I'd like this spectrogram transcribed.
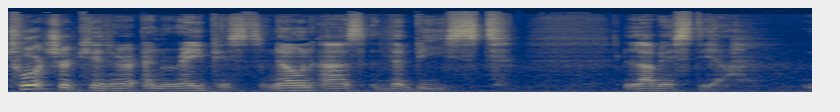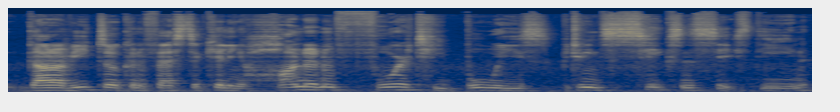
torture killer, and rapist known as the Beast, La Bestia. Garavito confessed to killing 140 boys between 6 and 16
